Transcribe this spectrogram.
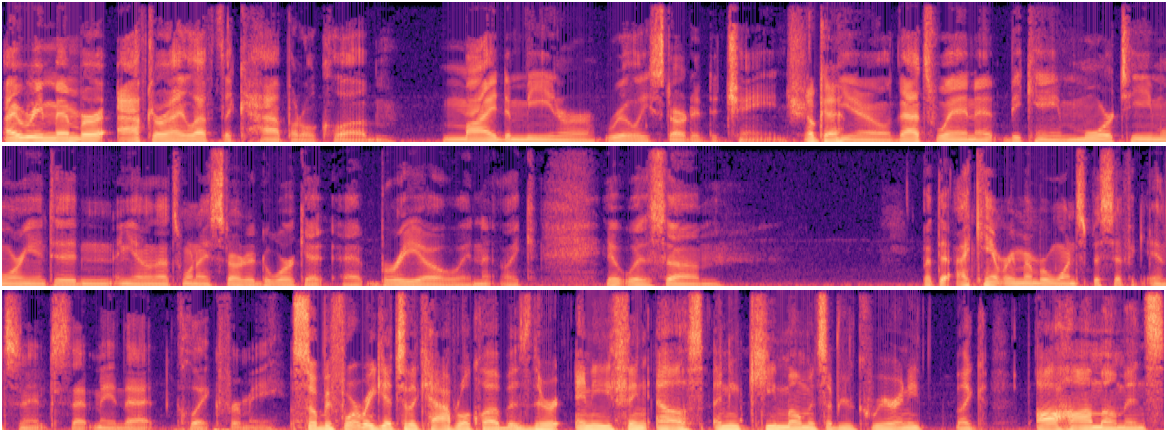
I remember after I left the Capitol Club, my demeanor really started to change. Okay. you know, that's when it became more team oriented, and you know, that's when I started to work at at Brio, and like, it was. um but the, I can't remember one specific incident that made that click for me. So before we get to the Capital Club, is there anything else, any key moments of your career, any like aha moments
